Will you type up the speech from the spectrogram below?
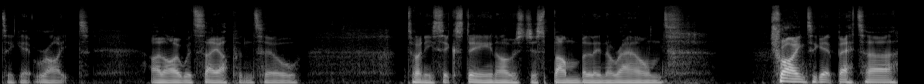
to get right. And I would say up until 2016, I was just bumbling around, trying to get better,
